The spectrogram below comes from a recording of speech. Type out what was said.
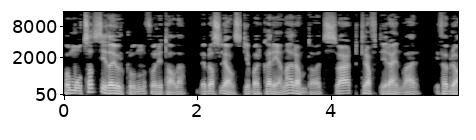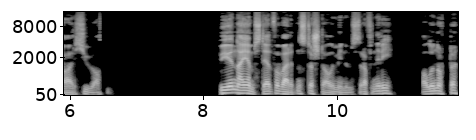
På motsatt side av jordkloden for Italia ble brasilianske Barcarena rammet av et svært kraftig regnvær i februar 2018. Byen er hjemsted for verdens største aluminiumsraffineri, Alunorte.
